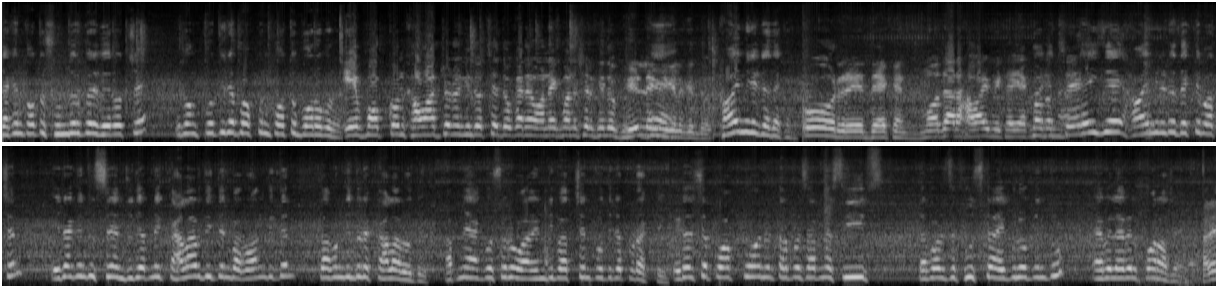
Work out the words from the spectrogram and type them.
দেখেন কত সুন্দর করে বের হচ্ছে এবং প্রতিটা পপকর্ন কত বড় বড়। এই পপকর্ন খাওয়ার জন্য কিন্তু হচ্ছে দোকানে অনেক মানুষের কিন্তু ভিড় লেগে হ্যাঁ। গেল কিন্তু। হাওয়াই মিনিটে দেখেন। ও রে দেখেন মজার হাওয়াই মিঠাই এখন হচ্ছে। এই যে হাওয়াই মিনিটে দেখতে পাচ্ছেন এটা কিন্তু সেম যদি আপনি কালার দিতেন বা রং দিতেন তখন কিন্তু এটা কালার হতো। আপনি এক বছরের ওয়ারেন্টি পাচ্ছেন প্রতিটা প্রোডাক্টে এটা হচ্ছে পপকর্ন তারপর হচ্ছে আপনার চিপস তারপর হচ্ছে ফুচকা এগুলো কিন্তু অ্যাভেলেবেল করা যায়। আরে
